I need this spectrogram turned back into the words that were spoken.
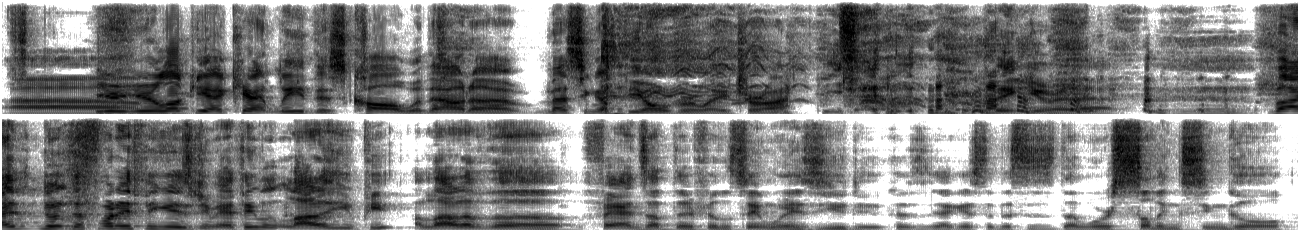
Um, You're, you're lucky I can't lead this call without uh messing up the overlay, Tron. Thank you for that. But I, no, the funny thing is, Jimmy, I think a lot of you, pe- a lot of the fans out there feel the same way as you do because, like I said, this is the worst selling single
